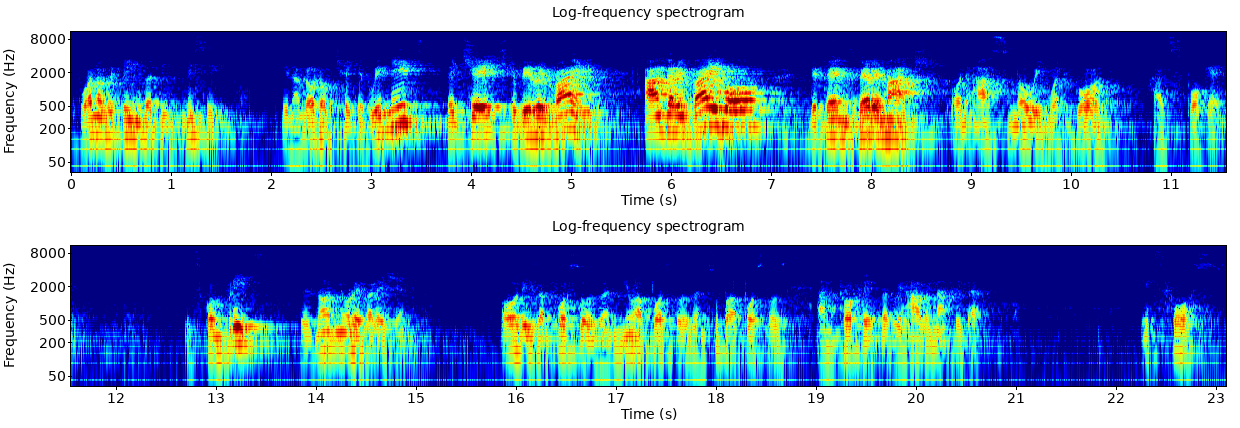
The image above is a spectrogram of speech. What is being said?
It's one of the things that is missing in a lot of churches. We need the church to be revived. And the revival depends very much on us knowing what God has spoken. It's complete. There's no new revelation. All these apostles and new apostles and super apostles and prophets that we have in Africa, it's false.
